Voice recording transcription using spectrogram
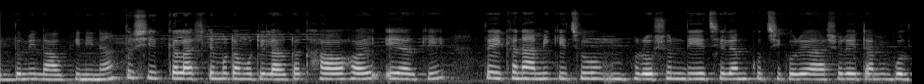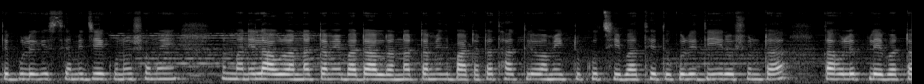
একদমই লাউ কিনি না। তো শীতকাল আসলে মোটামুটি লাউটা খাওয়া হয় এই আর কি। তো এখানে আমি কিছু রসুন দিয়েছিলাম কুচি করে। আসলে এটা আমি বলতে ভুলে গেছি, আমি যে কোনো সময় মানে লাউ রান্নার টামে বা ডাল রান্নার টামে বাটাটা থাকলেও আমি একটু কুচি বা থেতু করে দিই রসুনটা, তাহলে ফ্লেভারটা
